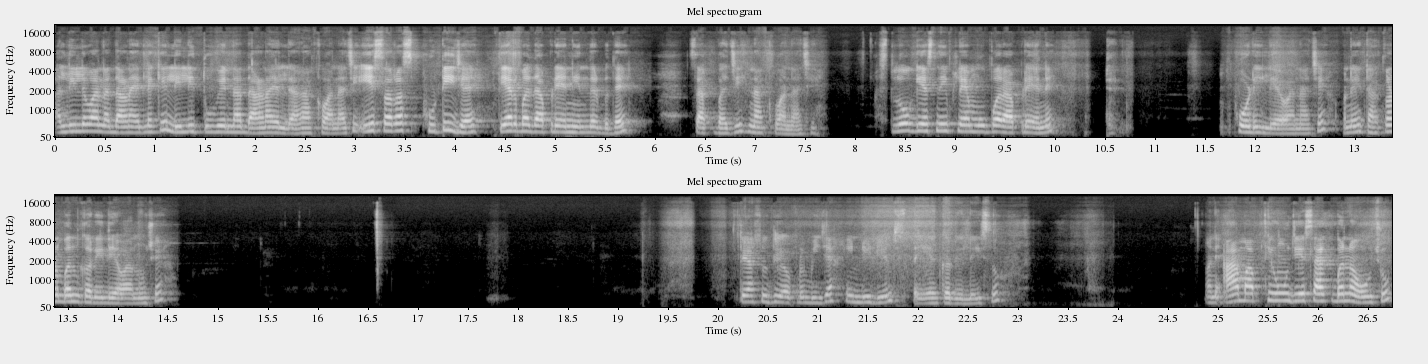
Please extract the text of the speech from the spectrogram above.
આ લીલવાના દાણા એટલે કે લીલી તુવેરના દાણા નાખવાના છે. એ સરસ ફૂટી જાય, ત્યારબાદ આપણે એની અંદર બધાય શાકભાજી નાખવાના છે. સ્લો ગેસની ફ્લેમ ઉપર આપણે એને ફોડી લેવાના છે અને ઢાંકણ બંધ કરી દેવાનું છે. ત્યાં સુધી આપણે બીજા ઇન્ગ્રીડિયન્ટ્સ તૈયાર કરી લઈશું. અને આ માપથી હું જે શાક બનાવું છું,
